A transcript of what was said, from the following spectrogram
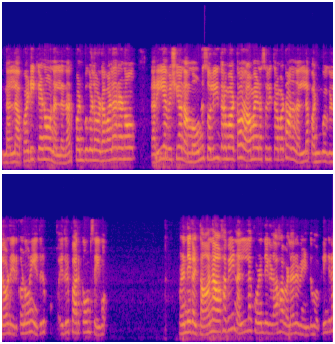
நல்லா படிக்கணும் நல்ல நற்பண்புகளோட வளரணும். நிறைய விஷயம் நம்ம ஒன்றும் சொல்லி தர மாட்டோம் ராமாயணம் சொல்லி தர மாட்டோம். ஆனால் நல்ல பண்புகளோடு இருக்கணும்னு எதிர் எதிர்பார்க்கவும் செய்வோம். குழந்தைகள் தானாகவே நல்ல குழந்தைகளாக வளர வேண்டும் அப்படிங்கிற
